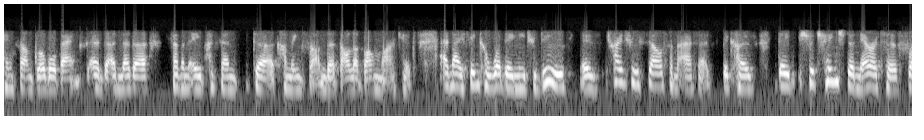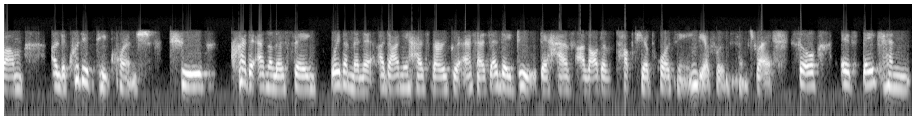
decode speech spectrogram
came from global banks and another 7-8% uh, coming from the dollar bond market. And I think what they need to do is try to sell some assets because they should change the narrative from a liquidity crunch to credit analysts saying, wait a minute, Adani has very good assets, and they do. They have a lot of top tier ports in India, for instance, right? So if they can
